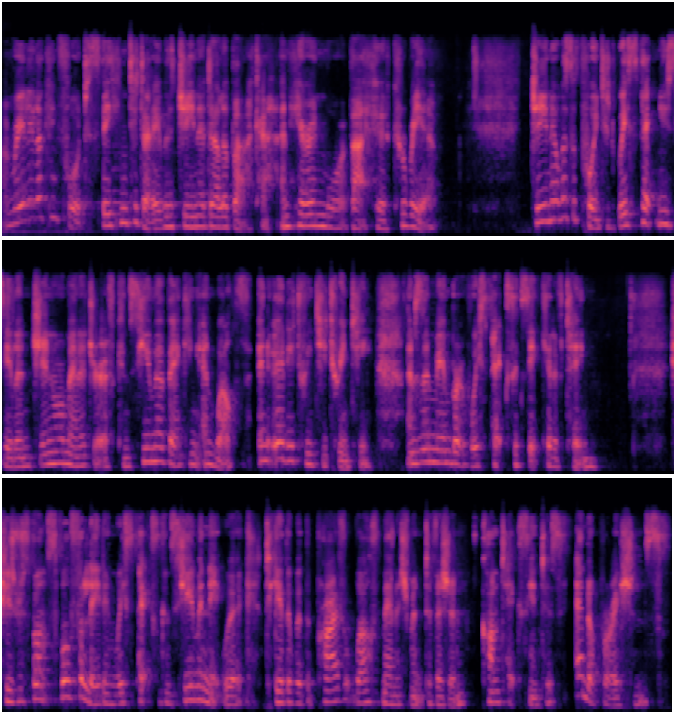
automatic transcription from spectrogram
I'm really looking forward to speaking today with Gina Dellabarca and hearing more about her career. Gina was appointed Westpac New Zealand General Manager of Consumer Banking and Wealth in early 2020 and is a member of Westpac's executive team. She's responsible for leading Westpac's consumer network together with the private wealth management division, contact centres, and operations.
